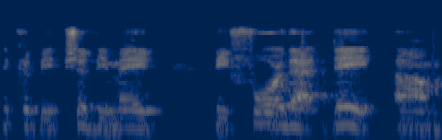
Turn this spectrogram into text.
it could be should be made before that date um,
